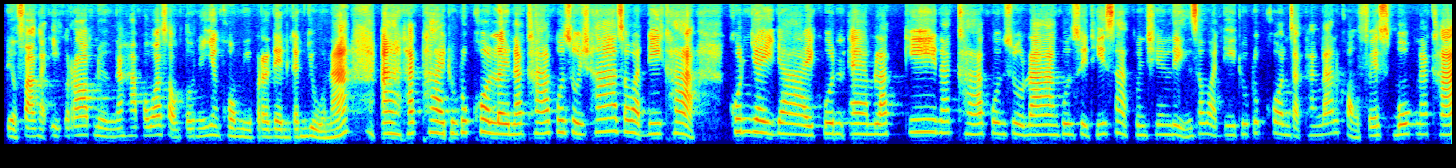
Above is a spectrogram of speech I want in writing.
เดี๋ยวฟังกันอีกรอบหนึ่งนะคะ เพราะว่า 2 ตัวนี้ยังคงมีประเด็นกันอยู่นะอะทักทายทุกๆ คนเลยนะคะ คุณสุชาติสวัสดีค่ะ คุณใหญ่ๆคุณแอมลักกี้นะคะ คุณสุรางคุณสิทธิศักดิ์คุณเชียงหลิง สวัสดีทุกๆ คนจากทางด้านของ Facebook นะคะ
